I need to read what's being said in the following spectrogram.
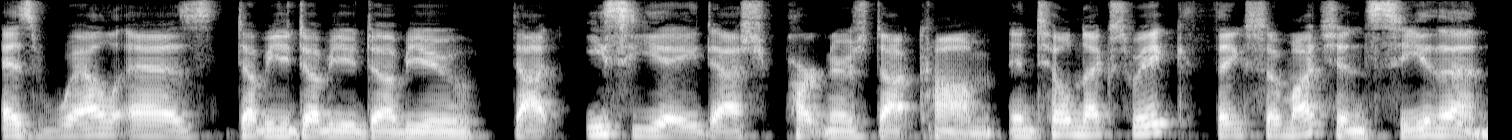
as well as www.eca partners.com. Until next week, thanks so much and see you then.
